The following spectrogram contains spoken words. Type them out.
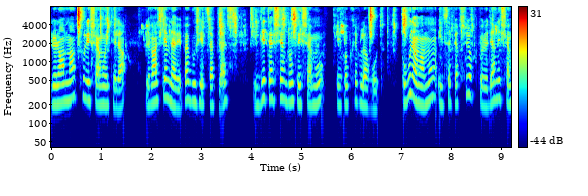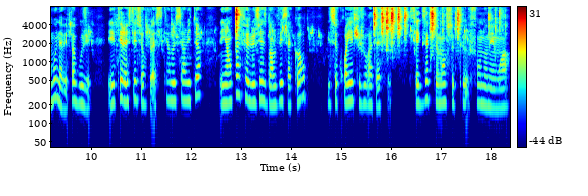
Le lendemain, tous les chameaux étaient là. Le vingtième n'avait pas bougé de sa place. Ils détachèrent donc les chameaux et reprirent leur route. Au bout d'un moment, ils s'aperçurent que le dernier chameau n'avait pas bougé. Il était resté sur place, car le serviteur, n'ayant pas fait le geste d'enlever sa corde, il se croyait toujours attaché. C'est exactement ce que font nos mémoires.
